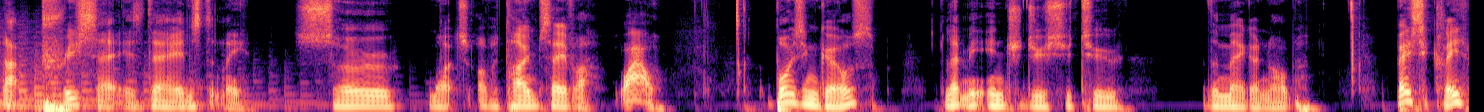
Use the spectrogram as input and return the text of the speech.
that preset is there instantly. So much of a time saver. Wow. Boys and girls, let me introduce you to the Mega Knob. Basically,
